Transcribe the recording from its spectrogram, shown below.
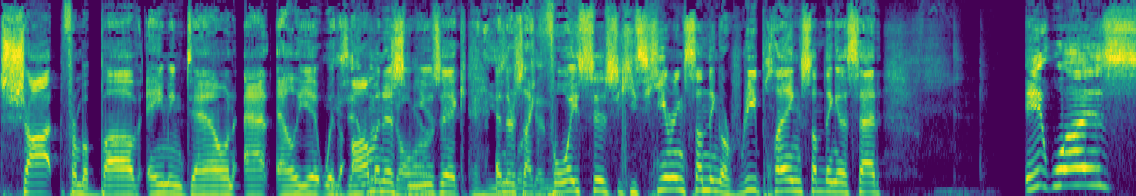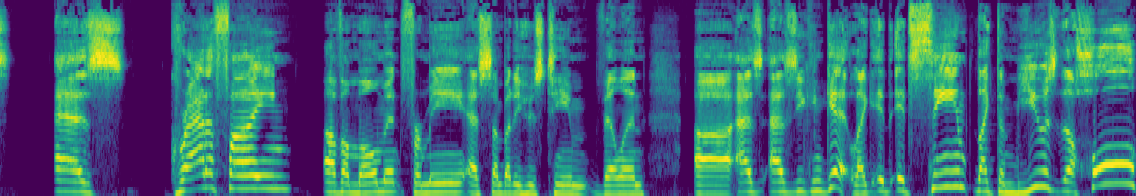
shot from above, aiming down at Elliot with ominous music, and and, there's like voices. He's hearing something or replaying something in his head. It was as gratifying of a moment for me as somebody who's team villain uh, as as you can get. Like it, it seemed like the music, the whole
